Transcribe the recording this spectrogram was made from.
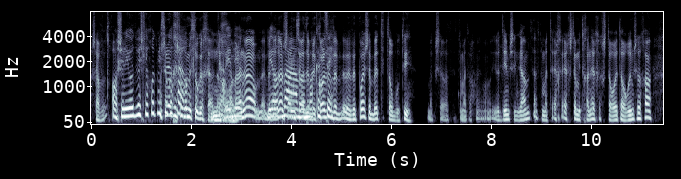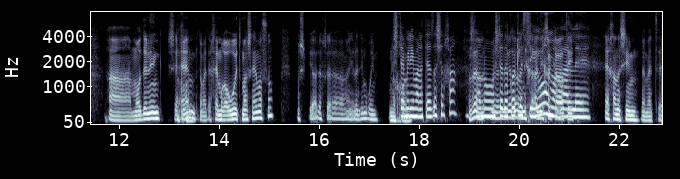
עכשיו, או של ייעוד ושליחות מסוג ייעוד אחר. ושליחות מסוג אחר, נכון. כן, אבל אני אומר, בגדול אפשר למצוא את זה. בכל זה, ופה יש היבט תרבותי בהקשר הזה. זאת אומרת, אנחנו יודעים שגם זה, זאת אומרת, איך איך שאתה מתחנך, איך שאתה רואה את ההורים שלך, המודלינג שהם, נכון. זאת אומרת, איך הם ראו את מה שהם עשו, משפיע על איך שהילדים רואים. שתי נכון. מילים על התזה שלך? יש לנו שתי דקות אני אני לסיום, חקרתי. אבל אה, איך אנשים באמת אה,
